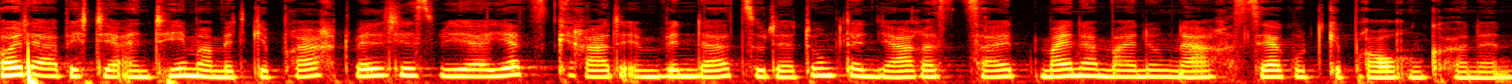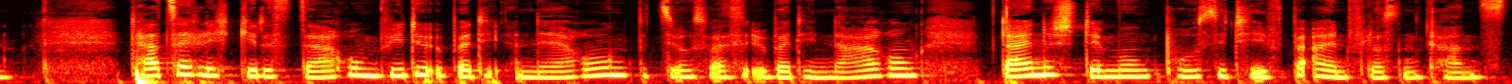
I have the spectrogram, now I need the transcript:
Heute habe ich dir ein Thema mitgebracht, welches wir jetzt gerade im Winter zu der dunklen Jahreszeit meiner Meinung nach sehr gut gebrauchen können. Tatsächlich geht es darum, wie du über die Ernährung bzw. über die Nahrung deine Stimmung positiv beeinflussen kannst.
